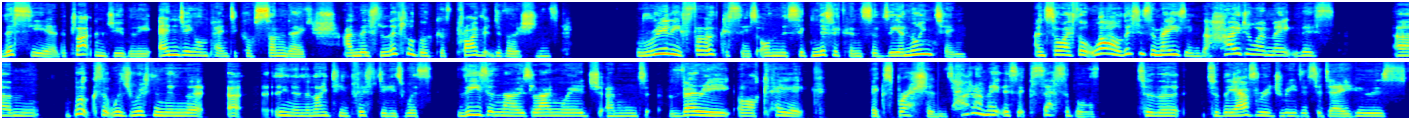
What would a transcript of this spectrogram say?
this year the Platinum Jubilee ending on Pentecost Sunday. And this little book of private devotions really focuses on the significance of the anointing. And so I thought, wow, this is amazing. But how do I make this um, book that was written in the uh, you know in the 1950s with these and those language and very archaic expressions how do i make this accessible to the to the average reader today who's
